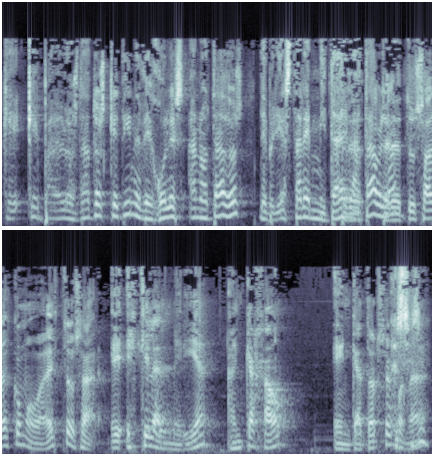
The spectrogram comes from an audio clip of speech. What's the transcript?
que, que para los datos que tiene de goles anotados debería estar en mitad de la tabla. pero tú sabes cómo va esto. O sea, eh, es que el Almería ha encajado en 14 Sí, sí. jornadas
